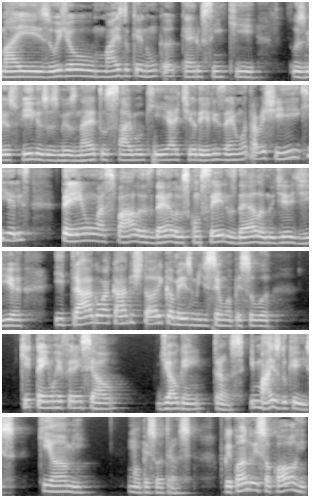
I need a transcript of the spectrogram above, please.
Mas hoje eu, mais do que nunca, quero sim que os meus filhos, os meus netos saibam que a tia deles é uma travesti e que eles tenham as falas dela, os conselhos dela no dia a dia e tragam a carga histórica mesmo de ser uma pessoa que tem um referencial de alguém trans. E mais do que isso, que ame uma pessoa trans. Porque quando isso ocorre,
